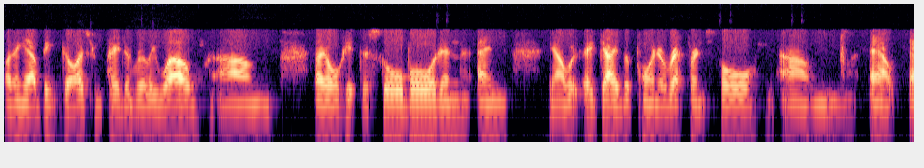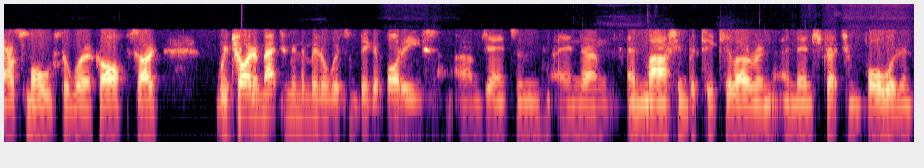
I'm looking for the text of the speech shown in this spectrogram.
I think our big guys competed really well. Um, they all hit the scoreboard, and and you know it gave a point of reference for um, our our smalls to work off. So we try to match them in the middle with some bigger bodies, um, Jansen and um, and Marsh in particular, and, and then stretch them forward. And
